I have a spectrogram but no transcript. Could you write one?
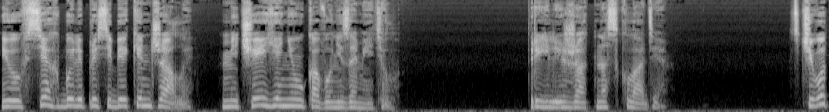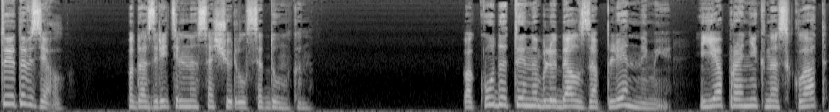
И у всех были при себе кинжалы. Мечей я ни у кого не заметил. Три лежат на складе». «С чего ты это взял?» — подозрительно сощурился Дункан. «Покуда ты наблюдал за пленными, я проник на склад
